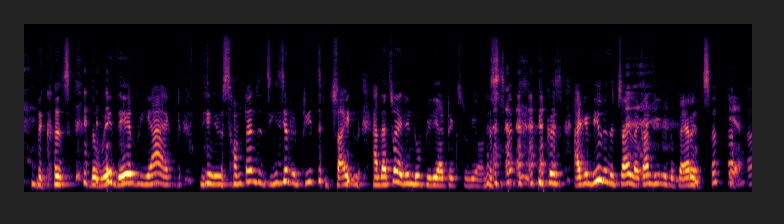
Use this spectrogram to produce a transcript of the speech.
because the way they react sometimes it's easier to treat the child. And that's why i didn't do pediatrics to be honest because i can deal with the child i can't deal with the parents. Yeah.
